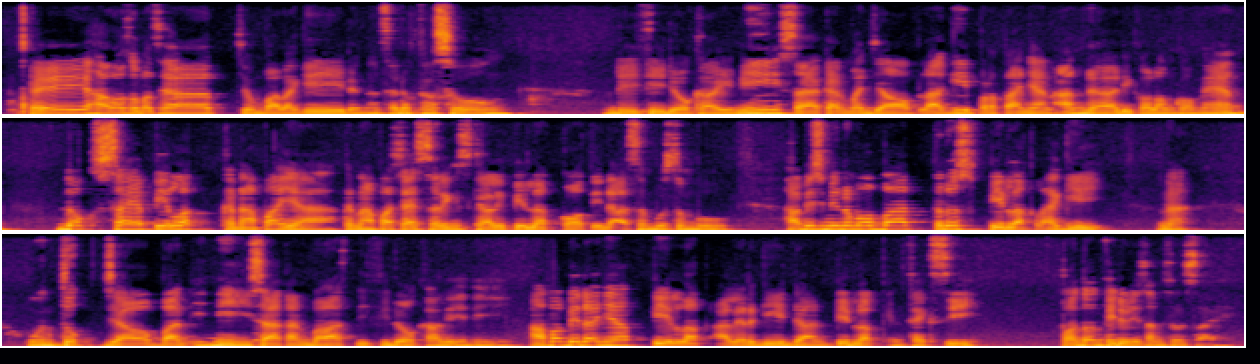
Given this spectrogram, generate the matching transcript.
Hey, halo Sobat Sehat. Jumpa lagi dengan saya Dr. Sung. Di video kali ini, saya akan menjawab lagi pertanyaan Anda di kolom komen. Dok, saya pilek. Kenapa ya? Kenapa saya sering sekali pilek kok tidak sembuh-sembuh? Habis minum obat, terus pilek lagi. Nah, untuk jawaban ini, saya akan bahas di video kali ini. Apa bedanya pilek alergi dan pilek infeksi? Tonton video ini sampai selesai.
